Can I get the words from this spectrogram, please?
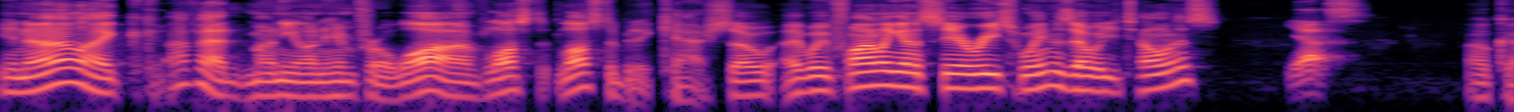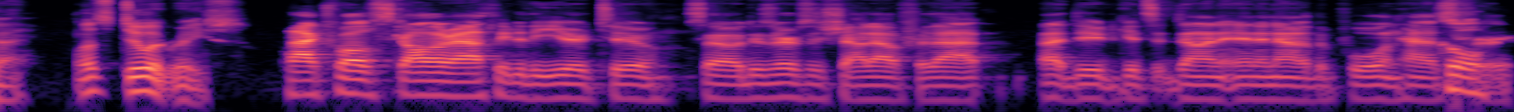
You know, like I've had money on him for a while. I've lost lost a bit of cash. So are we finally going to see a Reese win? Is that what you're telling us? Yes. Okay, let's do it, Reese. Pac-12 Scholar Athlete of the Year too, so deserves a shout out for that. That dude gets it done in and out of the pool and has Cool. for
